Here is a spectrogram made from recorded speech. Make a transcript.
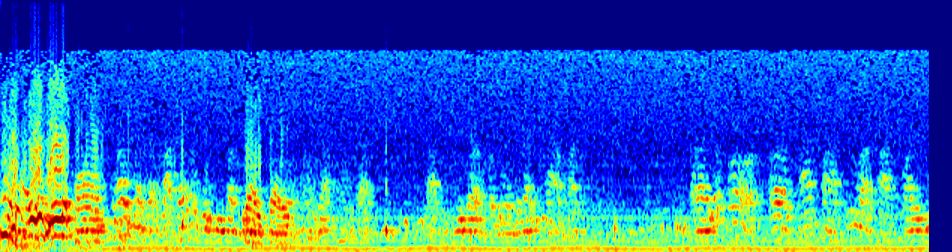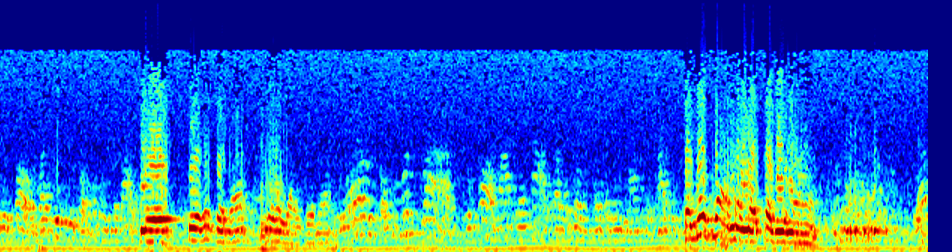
ไม่เอาเลยราคาได้ได้แต่ถ้าเขาไม่พูดจริงกันใช่ใช่ แล้วก็ทางป่าที่ว่าผ่านไปนี่ก็วันที่ที่ผมก็คงจะได้มีมีก็เสร็จแล้วเรื่องใหญ่เสร็จแล้วแล้วสมมติว่าคุณพ่อมาเดือนหน้าเราจะลงไปจะดีงานสุดท้ายสมมติว่าไม่หมดก็ดีมาแล้ว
